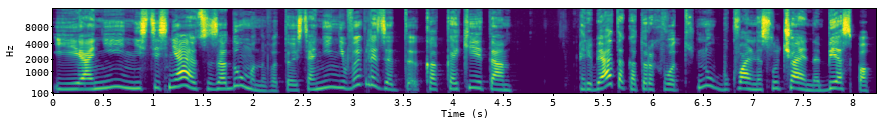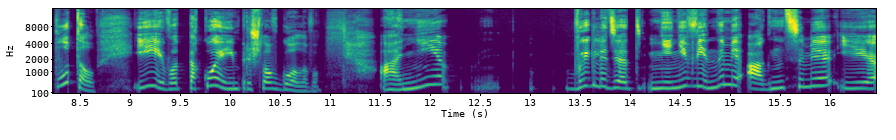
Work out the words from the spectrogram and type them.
и они не стесняются задуманного, то есть они не выглядят как какие-то ребята, которых вот, ну, буквально случайно бес попутал, и вот такое им пришло в голову. Они выглядят не невинными агнцами, и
